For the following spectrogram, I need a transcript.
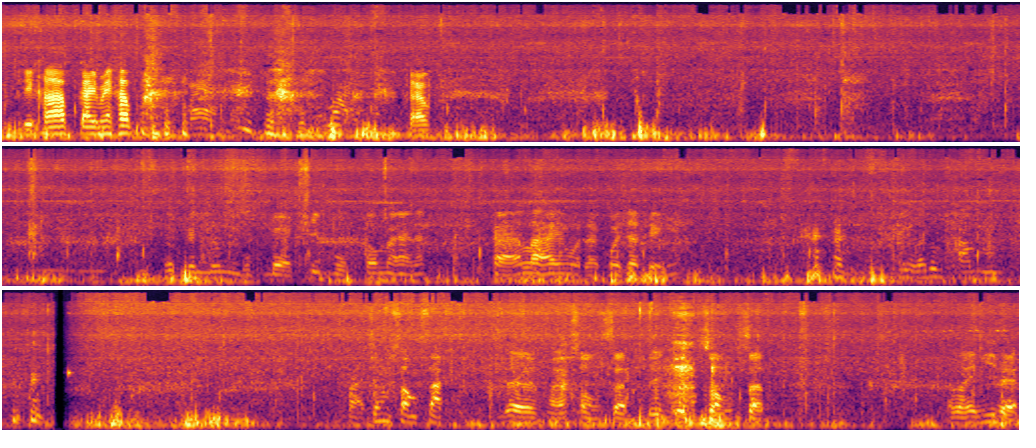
สวัสดี ครับ ไกลไหมครับ ครับนี่เป็นรุ่นบุกเบิกที่บุกเข้ามานะขาลายหมดอะกว่าจะถึงนี่ก็ต้องทำฝ่ายชมส่องสัตว์เออหาส่องสัตว์ด้วยจุดส่องสัตว์ อะไรนี่แหละ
